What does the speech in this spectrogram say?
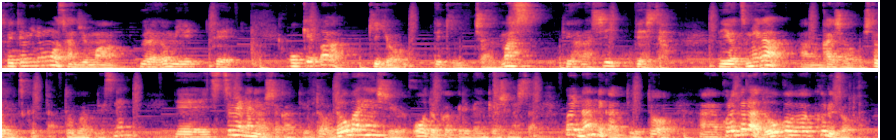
そういった意味でも30万ぐらいを見ておけば起業できちゃいます。っていう話でしたで4つ目があの会社を1人で作った独学ですねで5つ目何をしたかっていうと動画編集を独学で勉強しました。これなんでかっていうとこれから動画が来るぞと。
